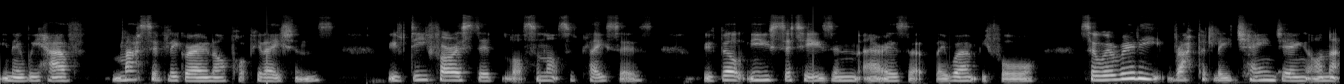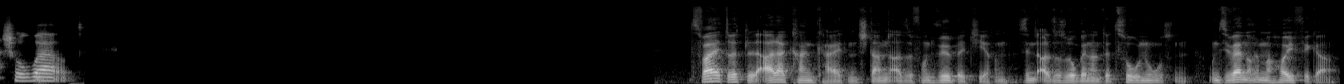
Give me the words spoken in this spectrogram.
you know, we have massively grown our populations. We've deforested lots and lots of places. We've built new cities in areas that they weren't before. So we're really rapidly changing our natural world. Zwei Drittel aller Krankheiten stammen also von Wirbeltieren, sind also sogenannte Zoonosen und sie werden auch immer häufiger.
